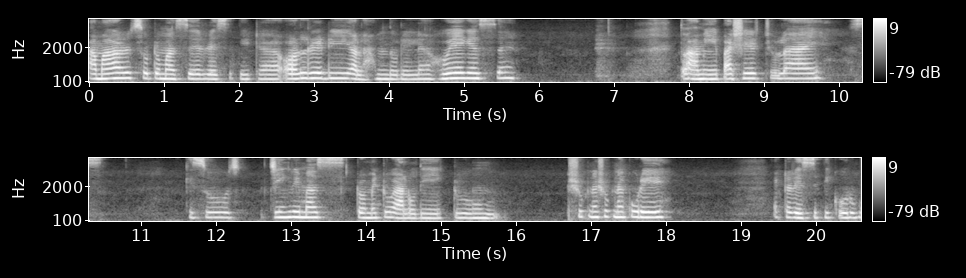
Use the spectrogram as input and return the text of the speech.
আমার ছোটো মাছের রেসিপিটা অলরেডি আলহামদুলিল্লাহ, হয়ে গেছে। তো আমি পাশের চুলায় কিছু চিংড়ি মাছ, টমেটো, আলু দিয়ে একটু শুকনা শুকনা করে একটা রেসিপি করব।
